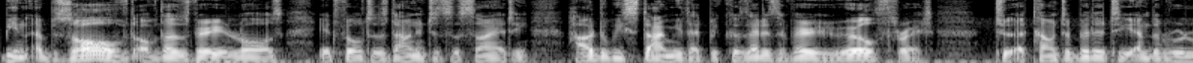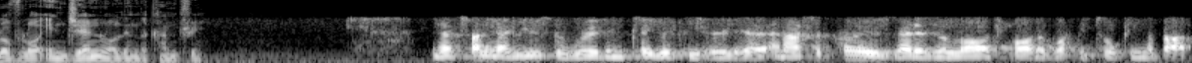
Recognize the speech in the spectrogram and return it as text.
been absolved of those very laws, it filters down into society. How do we stymie that? Because that is a very real threat to accountability and the rule of law in general in the country. You know, it's funny, I used the word integrity earlier, and I suppose that is a large part of what we're talking about.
